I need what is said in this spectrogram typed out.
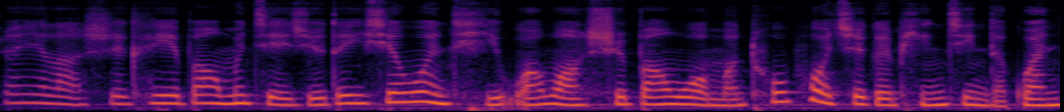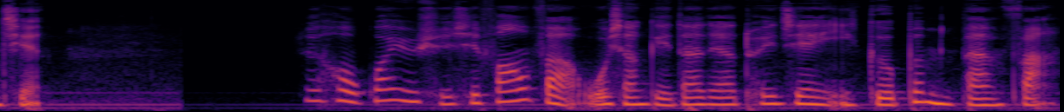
专业老师可以帮我们解决的一些问题，往往是帮我们突破这个瓶颈的关键。最后，关于学习方法，我想给大家推荐一个笨办法。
